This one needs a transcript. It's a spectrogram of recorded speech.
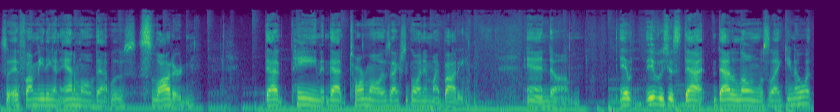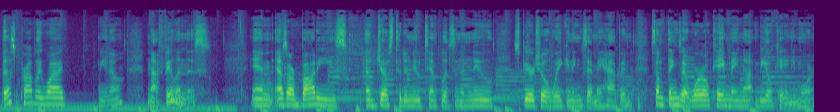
So if I'm eating an animal that was slaughtered, that pain, that turmoil is actually going in my body. And um, it it was just that that alone was like, you know what? That's probably why, you know, not feeling this. And as our bodies adjust to the new templates and the new spiritual awakenings that may happen, some things that were okay may not be okay anymore.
